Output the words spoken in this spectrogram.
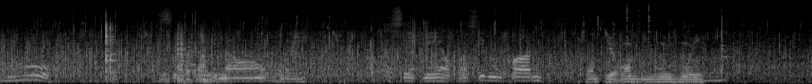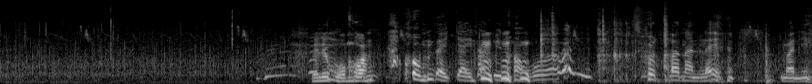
โอ้เสียบพี่น้องวันนี้ เสร็จแล้วขอซิมก่อนหอมเปียกหอมดีห่วยๆเป็นเรื่องขมบ่ขมได้ใจครับพี่น้องเว้ยสุดเท่านั้นเลยมานี่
